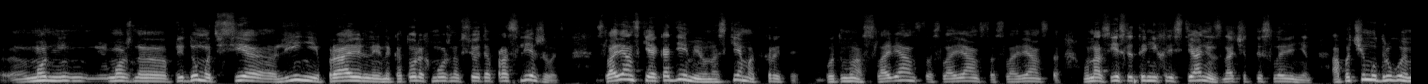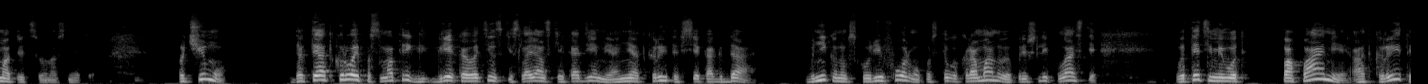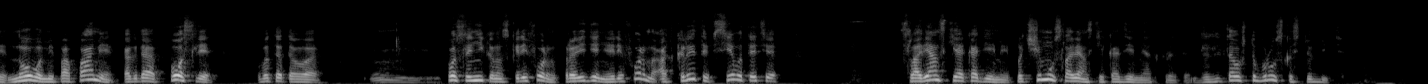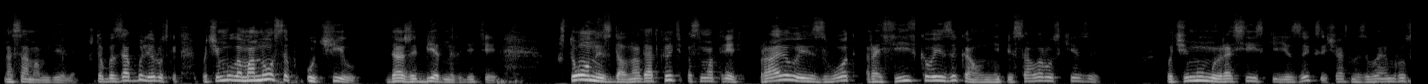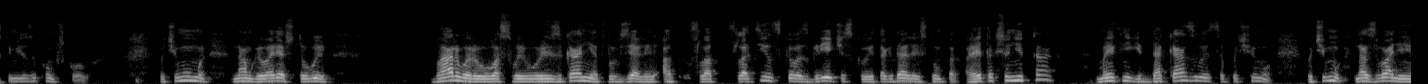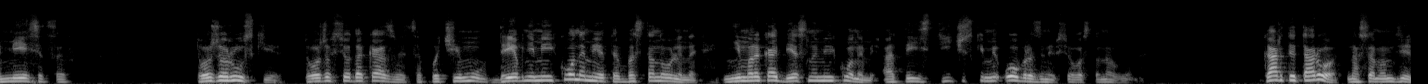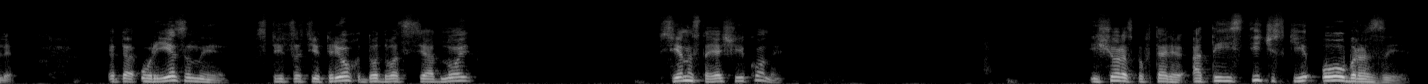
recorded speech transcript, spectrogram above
можно придумать все линии правильные, на которых можно все это прослеживать. Славянские академии у нас кем открыты? Вот у нас славянство, славянство, славянство. У нас, если ты не христианин, значит ты славянин. А почему другой матрицы у нас нету? Почему? Да ты открой, посмотри, греко-латинские, славянские академии, они открыты все когда? В Никоновскую реформу, после того, как Романовы пришли к власти, вот этими вот попами открыты, новыми попами, когда после вот этого, после Никоновской реформы, проведения реформы, открыты все вот эти Славянские академии. Почему славянские академии открыты? Для того, чтобы русскость убить на самом деле, чтобы забыли русскость. Почему Ломоносов учил даже бедных детей? Что он издал? Надо открыть и посмотреть. Правила и извод российского языка. Он не писал русский язык. Почему мы российский язык сейчас называем русским языком в школах? Почему мы, нам говорят, что вы варвары, у вас своего языка нет, вы взяли от, с, латинского, с греческого и так далее. А это все не так. В моей книге доказывается почему. Почему название месяцев тоже русские, тоже все доказывается. Почему? Древними иконами это восстановлено, не мракобесными иконами, а атеистическими образами все восстановлено. Карты Таро на самом деле это урезанные с 33 до 21 все настоящие иконы. Еще раз повторяю, атеистические образы.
